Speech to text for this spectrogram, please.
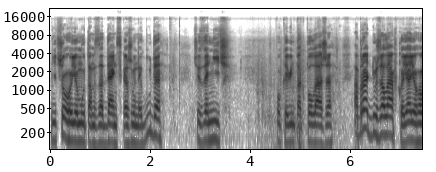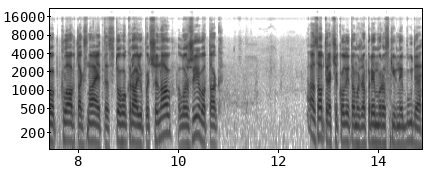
Нічого йому там за день, скажу, не буде, чи за ніч, поки він так полеже. А брати дуже легко, я його клав, так знаєте, з того краю починав, ложив отак. А завтра, чи коли там уже приморозків не буде,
